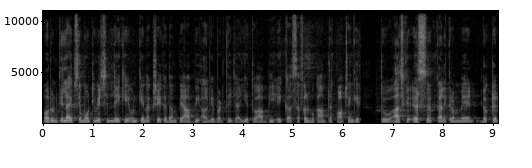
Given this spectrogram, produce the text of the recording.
और उनके लाइफ से मोटिवेशन लेके उनके नक्शे कदम पे आप भी आगे बढ़ते जाइए। तो आप भी एक सफल मुकाम तक पहुँचेंगे। तो आज के इस कार्यक्रम में डॉक्टर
